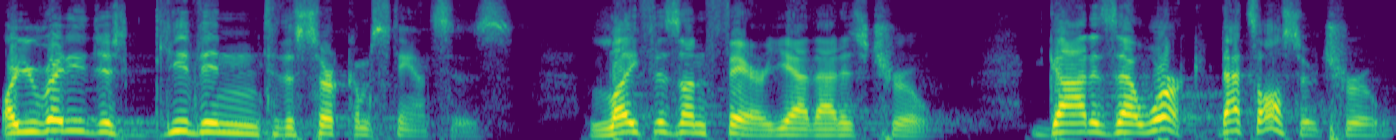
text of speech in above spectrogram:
Are you ready to just give in to the circumstances? Life is unfair. Yeah, that is true. God is at work. That's also true.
